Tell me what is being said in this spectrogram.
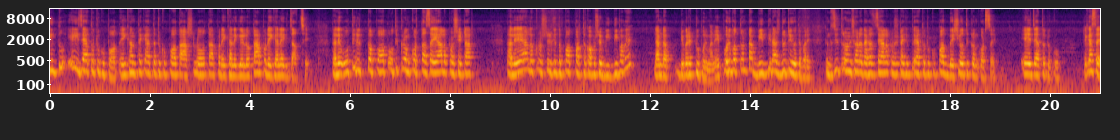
কিন্তু এই যে এতটুকু পথ, এইখান থেকে এতটুকু পথ আসলো, তারপরে এখানে গেল, তারপরে এখানে যাচ্ছে। তাহলে অতিরিক্ত পথ অতিক্রম করতে আছে এই আলোক রশ্মিটার তাহলে এই আলোক রশ্মির কিন্তু পথ পার্থক্য অবশ্যই বৃদ্ধি পাবে, ল্যামডা ডিভাইডেড টু পরিমাণ। এই পরিবর্তনটা বৃদ্ধি হ্রাস দুটি হতে পারে, কিন্তু চিত্র অনুসারে দেখা যাচ্ছে এই আলোক রশ্মিটা কিন্তু এতটুকু পথ বেশি অতিক্রম করছে। এই যে এতটুকু, ঠিক আছে?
